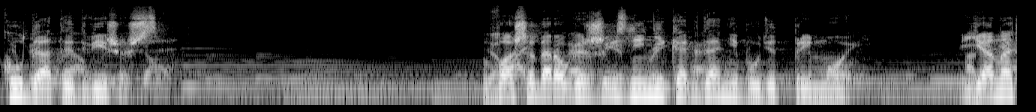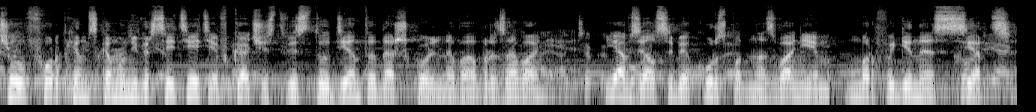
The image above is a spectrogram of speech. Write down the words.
куда ты движешься. Ваша дорога жизни никогда не будет прямой. Я начал в Фортхемском университете в качестве студента дошкольного образования. Я взял себе курс под названием «Морфогенез сердца».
